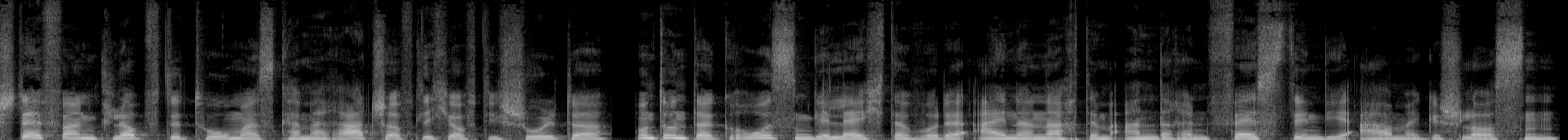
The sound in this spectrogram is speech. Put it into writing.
Stefan klopfte Thomas kameradschaftlich auf die Schulter und unter großem Gelächter wurde einer nach dem anderen fest in die Arme geschlossen.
